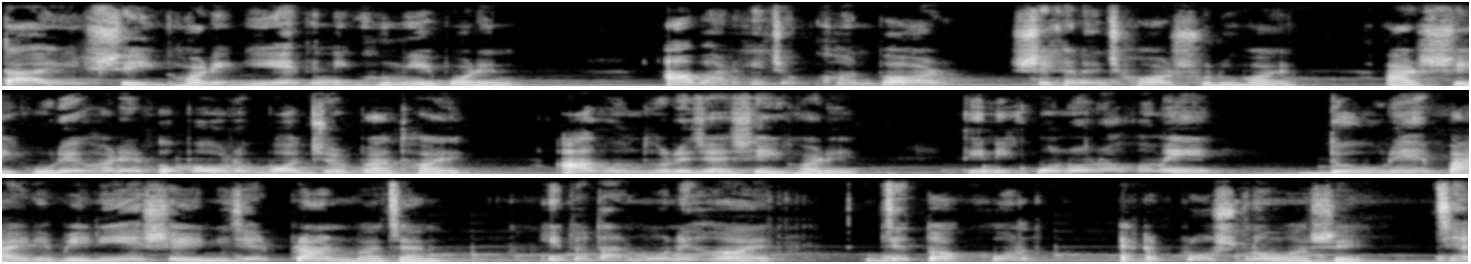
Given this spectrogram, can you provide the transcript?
তাই সেই ঘরে গিয়ে তিনি ঘুমিয়ে পড়েন। আবার কিছুক্ষণ পর সেখানে ঝড় শুরু হয় আর সেই কুঁড়ে ঘরের ওপর বজ্রপাত হয়। আগুন ধরে যায় সেই ঘরে। তিনি কোনো রকমে দৌড়ে বাইরে বেরিয়ে এসে নিজের প্রাণ বাঁচান। কিন্তু তার মনে হয় যে তখন একটা প্রশ্নও আসে যে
